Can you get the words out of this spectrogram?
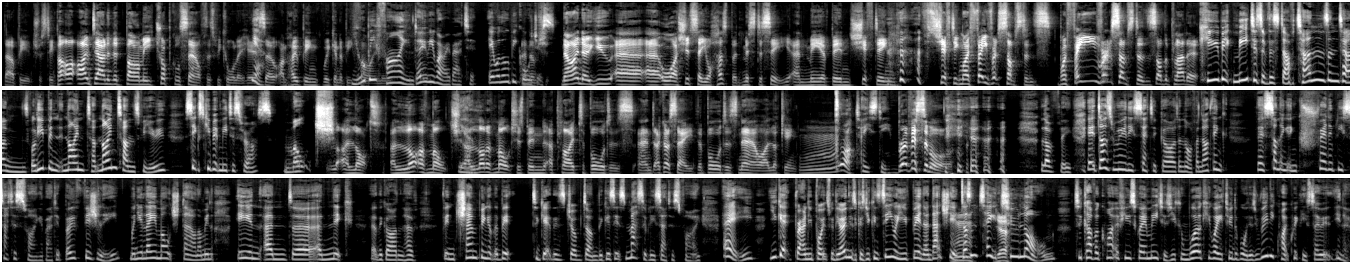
that'll be interesting. But I, I'm down in the balmy tropical south, as we call it here, Yeah. so I'm hoping we're going to be You'll fine. be and- fine. Don't be worried about it. It will all be gorgeous. sh- Now I know you, uh, uh, or I should say, your husband, Mister C, and me have been shifting, shifting my favourite substance, my favourite substance on the planet. Cubic meters of the stuff, tons and tons. Well, you've been nine ton, nine tons for you, six cubic meters for us. Mulch. A lot, a lot of mulch. Yeah. A lot of mulch has been applied to borders, and I gotta say, the borders now are looking mwah, Tasty. bravissimo. Lovely. It does really set a garden off. And I think there's something incredibly satisfying about it, both visually, when you lay mulch down. I mean, Ian and, uh, and Nick at the garden have been champing at the bit to get this job done because it's massively satisfying. A, you get brownie points with the owners because you can see where you've been. And actually, it doesn't take yeah. too long to cover quite a few square meters. You can work your way through the borders really quite quickly. So, you know,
